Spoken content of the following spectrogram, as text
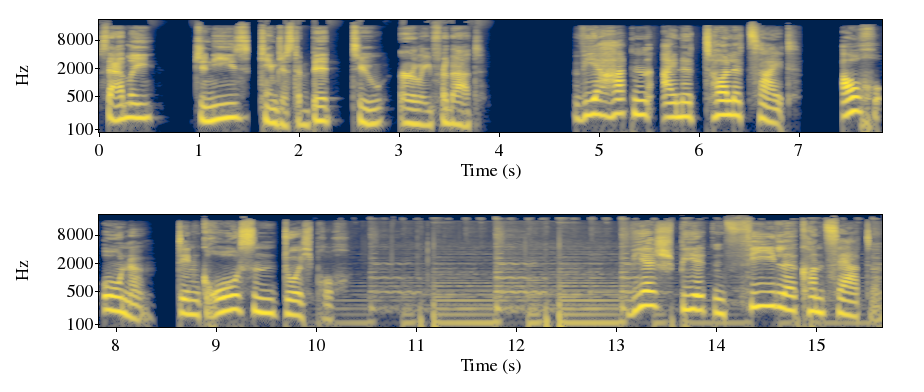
Sadly, Genies came just a bit too early for that. Wir hatten eine tolle Zeit, auch ohne den großen Durchbruch. Wir spielten viele Konzerte.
